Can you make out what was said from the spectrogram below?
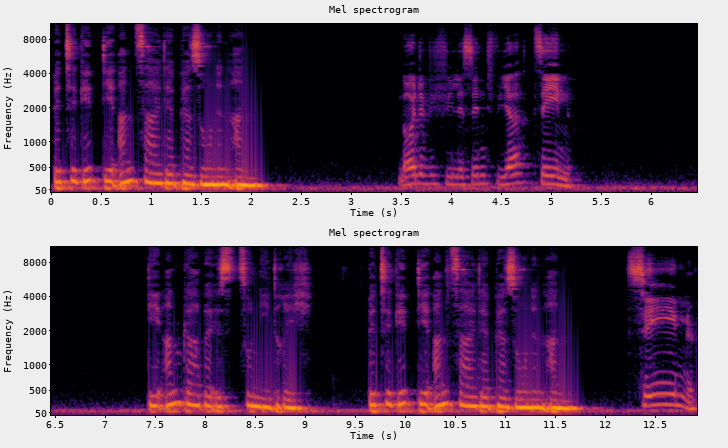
Bitte gib die Anzahl der Personen an. Leute, wie viele sind wir? Zehn. Die Angabe ist zu niedrig. Bitte gib die Anzahl der Personen an. Zehn.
